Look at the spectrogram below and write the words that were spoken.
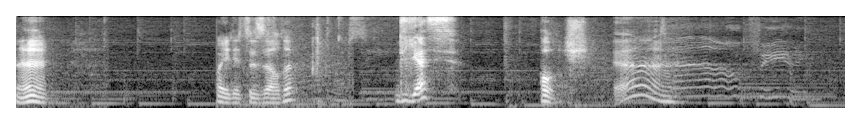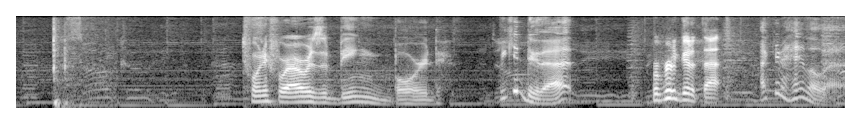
Wait, it's a Zelda? yes. Holy shit. Yeah. 24 hours of being bored. We can do that. We're pretty good at that. I can handle that.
